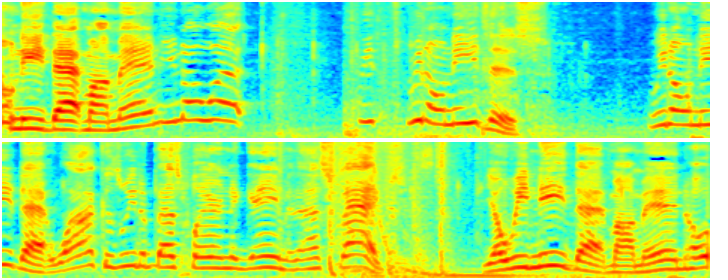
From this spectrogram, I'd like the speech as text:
don't need that, my man. You know what? We we don't need this. We don't need that. Why? Because we the best player in the game, and that's facts. Yo, we need that, my man. Hold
